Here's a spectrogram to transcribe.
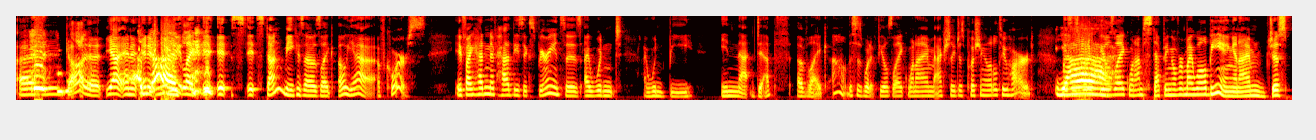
I got it. Yeah, and it, and it really like it, it it stunned me because I was like, oh yeah, of course. If I hadn't have had these experiences, I wouldn't I wouldn't be in that depth of like, oh, this is what it feels like when I'm actually just pushing a little too hard. Yeah. This is what it feels like when I'm stepping over my well being and I'm just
